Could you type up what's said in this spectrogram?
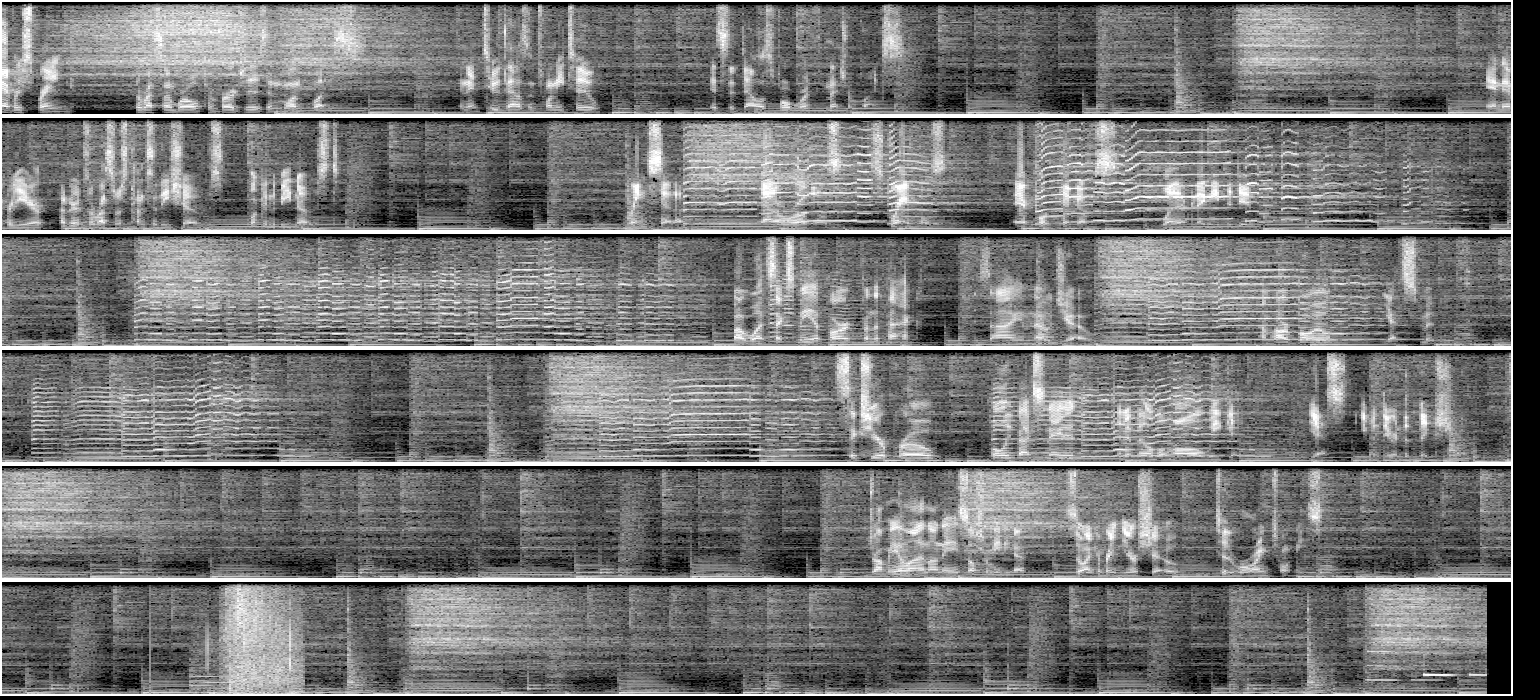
Every spring, the wrestling world converges in one place. And in 2022, it's the Dallas Fort Worth Metroplex. And every year, hundreds of wrestlers come to these shows looking to be noticed. Ring setup, battle royals, scrambles, airport pickups, whatever they need to do. But what sets me apart from the pack is I am no Joe. I'm hard boiled, yet smooth. Six year pro, fully vaccinated, and available all weekend. Yes, even during the big show. Drop me a line on any social media so I can bring your show to the Roaring Twenties.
